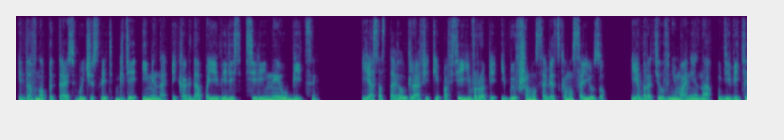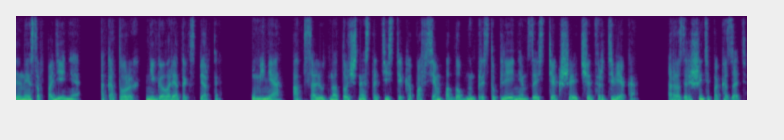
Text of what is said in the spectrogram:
И давно пытаюсь вычислить, где именно и когда появились серийные убийцы. Я составил графики по всей Европе и бывшему Советскому Союзу и обратил внимание на удивительные совпадения, о которых не говорят эксперты. У меня абсолютно точная статистика по всем подобным преступлениям за истекшие четверть века. Разрешите показать?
